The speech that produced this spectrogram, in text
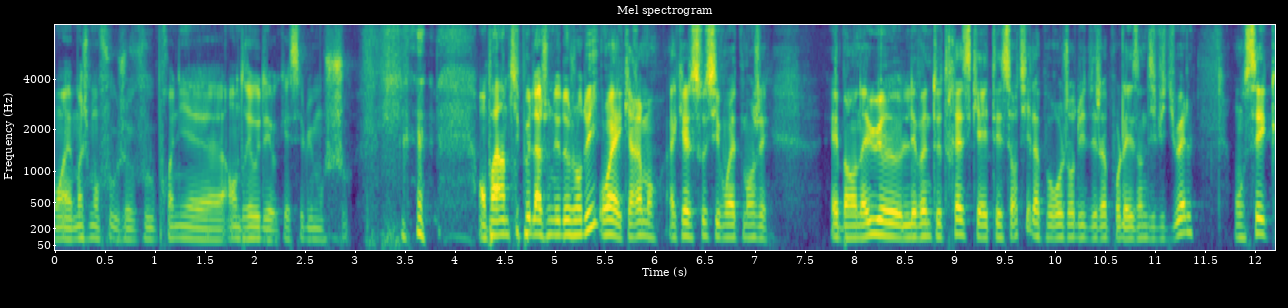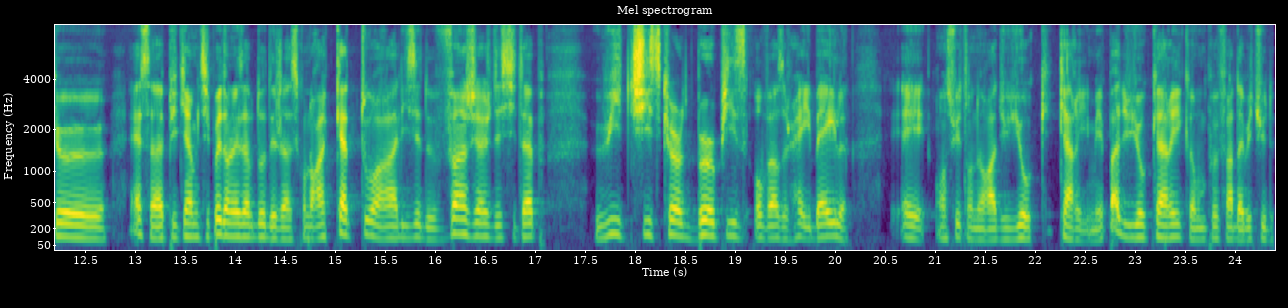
Bon, moi je m'en fous, je vous preniez André Oudé, ok, c'est lui mon chouchou. On parle un petit peu de la journée d'aujourd'hui? Ouais, carrément. À quelle sauce ils vont être mangés? Eh ben, on a eu euh, l'event 13 qui a été sorti là pour aujourd'hui déjà pour les individuels. On sait que eh, ça va piquer un petit peu dans les abdos déjà, parce qu'on aura 4 tours à réaliser de 20 GHD sit-up, 8 cheese curl burpees over the hay bale, et ensuite on aura du yoke carry, mais pas du yoke carry comme on peut faire d'habitude,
